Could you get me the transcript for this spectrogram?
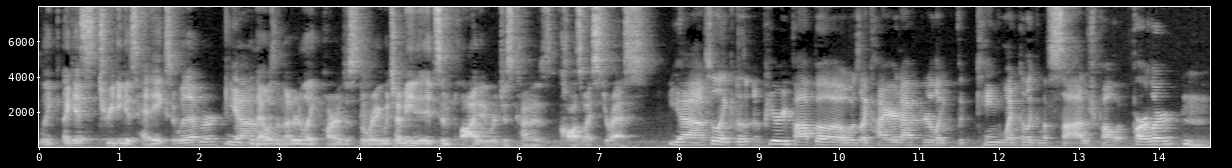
like I guess treating his headaches or whatever. Yeah. But that was another like part of the story, which I mean, it's implied they were just kind of caused by stress. Yeah, so like uh, Puri Papa was like hired after like the king went to like a massage parlor. Mhm.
